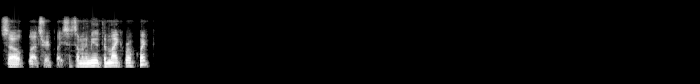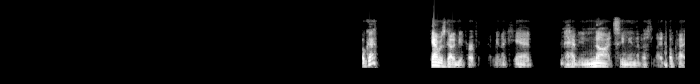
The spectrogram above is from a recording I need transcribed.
So let's replace this. I'm going to mute the mic real quick. Okay. Camera's got to be perfect. I mean, I can't have you not see me in the best light. Okay.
